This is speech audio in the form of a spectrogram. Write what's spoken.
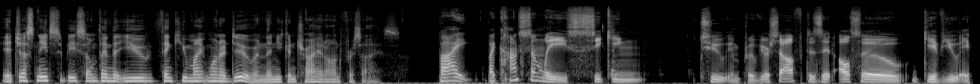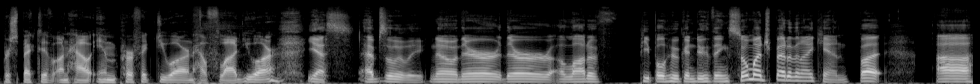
It just needs to be something that you think you might want to do, and then you can try it on for size. By by constantly seeking to improve yourself, does it also give you a perspective on how imperfect you are and how flawed you are? Yes, absolutely. No, there are, there are a lot of people who can do things so much better than I can, but uh,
